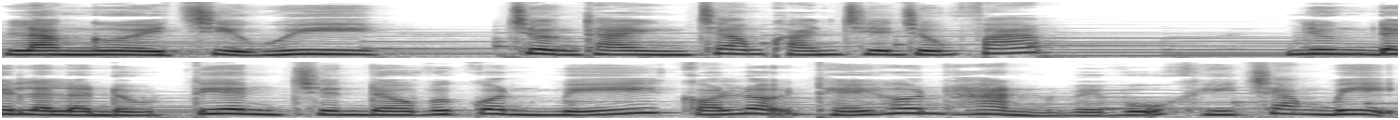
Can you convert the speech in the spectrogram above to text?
Là người chỉ huy, trưởng thành trong kháng chiến chống Pháp, nhưng đây là lần đầu tiên chiến đấu với quân Mỹ có lợi thế hơn hẳn về vũ khí trang bị,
